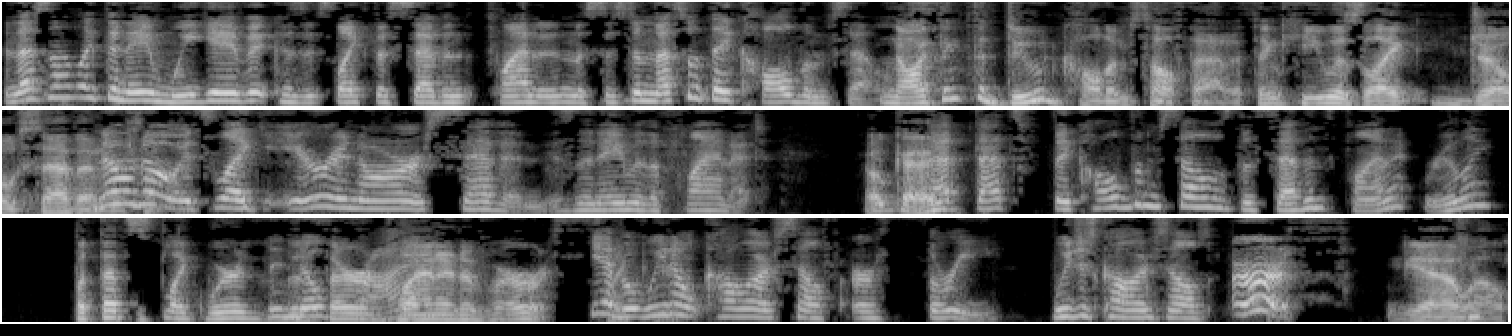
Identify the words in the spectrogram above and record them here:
and that's not like the name we gave it because it's like the seventh planet in the system. That's what they call themselves. no? I think the dude called himself that. I think he was like Joe Seven. no, no. It's like Eminiar Seven is the name of the planet. okay, That that's they called themselves the seventh planet. Really? but that's like we're the no third pride? planet of Earth. Yeah, Like, but we don't call ourselves Earth Three. We just call ourselves Earth. Yeah, well,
